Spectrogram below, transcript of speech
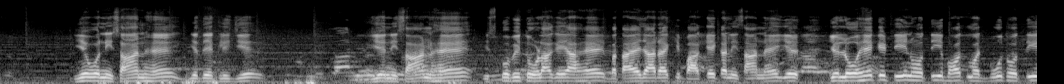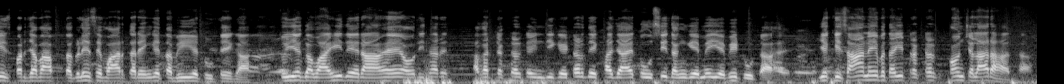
ये वो निशान है, ये देख लीजिए। ये निशान है, इसको भी तोड़ा गया है, बताया जा रहा है कि बाके का निशान है। ये ये लोहे की टीन होती है, बहुत मज़बूत होती है, इस पर जब आप तगड़े से वार करेंगे तभी ये टूटेगा। तो ये गवाही दे रहा है, और इधर अगर ट्रैक्टर का इंडिकेटर देखा जाए तो उसी दंगे में ये भी टूटा है। ये किसान है बताइए ट्रैक्टर कौन चला रहा था?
